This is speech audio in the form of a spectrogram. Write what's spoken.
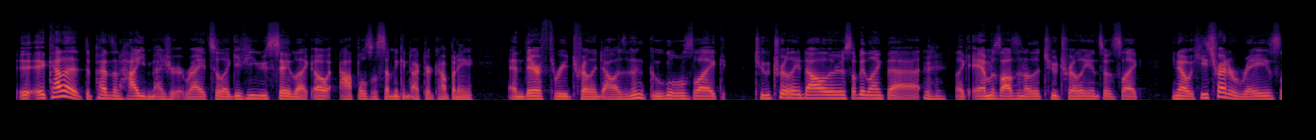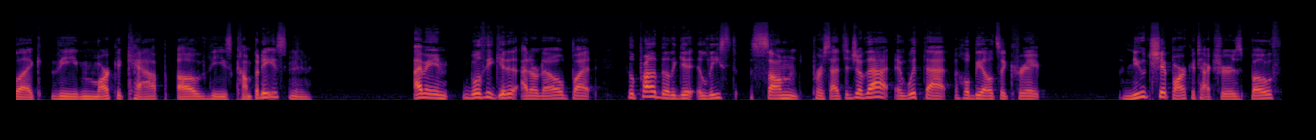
it, it kind of depends on how you measure it, right? So like if you say like, oh, Apple's a semiconductor company and they're three trillion dollars, and then Google's like two trillion dollars, something like that. Mm-hmm. Like Amazon's another two trillion. So it's like you know he's trying to raise like the market cap of these companies. Mm. I mean, will he get it? I don't know, but he'll probably be able to get at least some percentage of that, and with that, he'll be able to create new chip architectures, both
